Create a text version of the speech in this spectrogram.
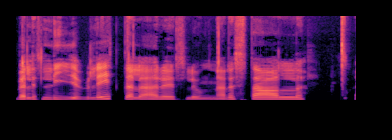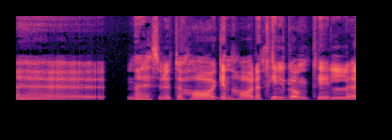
väldigt livligt eller är det ett lugnare stall? Eh, när hästen ute i hagen har den tillgång till eh,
